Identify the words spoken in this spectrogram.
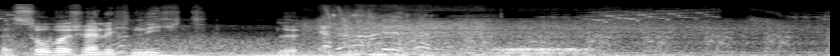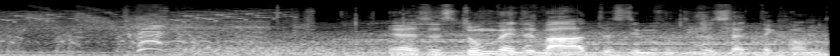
Bei so wahrscheinlich nicht. Nö. Ja, es ist dumm, wenn du wartest, dass jemand von dieser Seite kommt.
